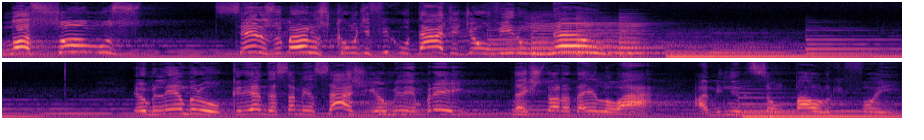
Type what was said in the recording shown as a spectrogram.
Nós somos seres humanos com dificuldade de ouvir um não. Eu me lembro, criando essa mensagem, eu me lembrei da história da Eloá, a menina de São Paulo que foi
